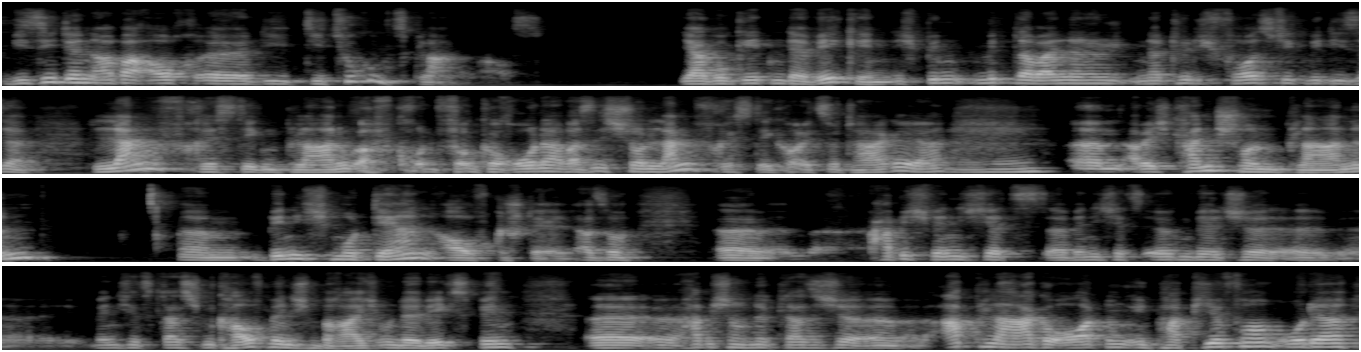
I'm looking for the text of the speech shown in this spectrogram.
wie sieht denn aber auch äh, die, die Zukunftsplanung ja, wo geht denn der Weg hin? Ich bin mittlerweile natürlich vorsichtig mit dieser langfristigen Planung aufgrund von Corona. Was ist schon langfristig heutzutage? Ja? Mhm. Ähm, aber ich kann schon planen. Ähm, bin ich modern aufgestellt? Also äh, habe ich, wenn ich jetzt, äh, wenn ich jetzt irgendwelche, äh, wenn ich jetzt klassisch im kaufmännischen Bereich unterwegs bin, äh, habe ich noch eine klassische äh, Ablageordnung in Papierform oder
